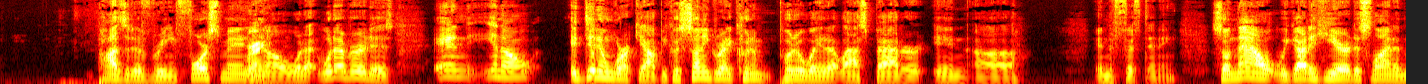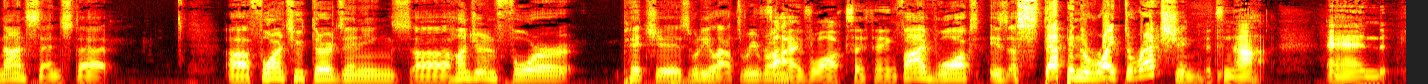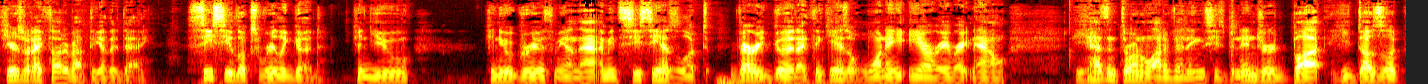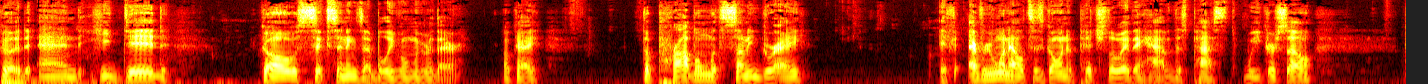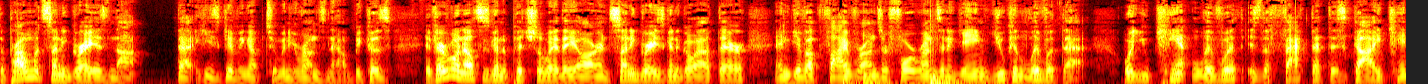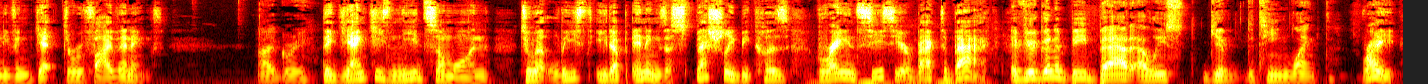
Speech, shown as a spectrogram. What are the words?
positive reinforcement, Right. you know, what, whatever it is. And, you know, it didn't work out because Sonny Gray couldn't put away that last batter in, uh, in the fifth inning. So now we got to hear this line of nonsense that, uh, four and two thirds innings, uh, 104 pitches. What do you allow? Three runs? Five walks, I think. Five walks is a step in the right direction. It's not. And here's what I thought about the other day. CC looks really good. Can you can you agree with me on that? I mean, CC has looked very good. I think he has a 1.8 ERA right now. He hasn't thrown a lot of innings. He's been injured, but he does look good and he did go 6 innings I believe when we were there. Okay? The problem with Sonny Gray if everyone else is going to pitch the way they have this past week or so, the problem with Sonny Gray is not that he's giving up too many runs now because if everyone else is going to pitch the way they are and Sonny Gray's going to go out there and give up five runs or four runs in a game, you can live with that. What you can't live with is the fact that this guy can't even get through five innings. I agree. The Yankees need someone to at least eat up innings, especially because Gray and CC are back to back. If you're going to be bad, at least give the team length. Right.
